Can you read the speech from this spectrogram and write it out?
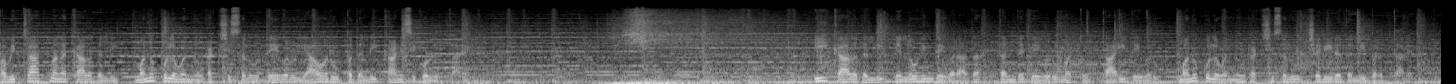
ಪವಿತ್ರಾತ್ಮನ ಕಾಲದಲ್ಲಿ ಮನುಕುಲವನ್ನು ರಕ್ಷಿಸಲು ದೇವರು ಯಾವ ರೂಪದಲ್ಲಿ ಕಾಣಿಸಿಕೊಳ್ಳುತ್ತಾರೆ? ಈ ಕಾಲದಲ್ಲಿ ಎಲ್ಲೋಹಿಂದೇವರಾದ ತಂದೆ ದೇವರು ಮತ್ತು ತಾಯಿ ದೇವರು ಮನುಕುಲವನ್ನು ರಕ್ಷಿಸಲು ಶರೀರದಲ್ಲಿ ಬರುತ್ತಾರೆ.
